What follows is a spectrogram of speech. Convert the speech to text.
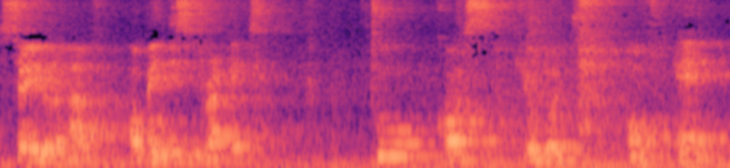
So you will have, open this bracket, 2 cos cubed of a.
